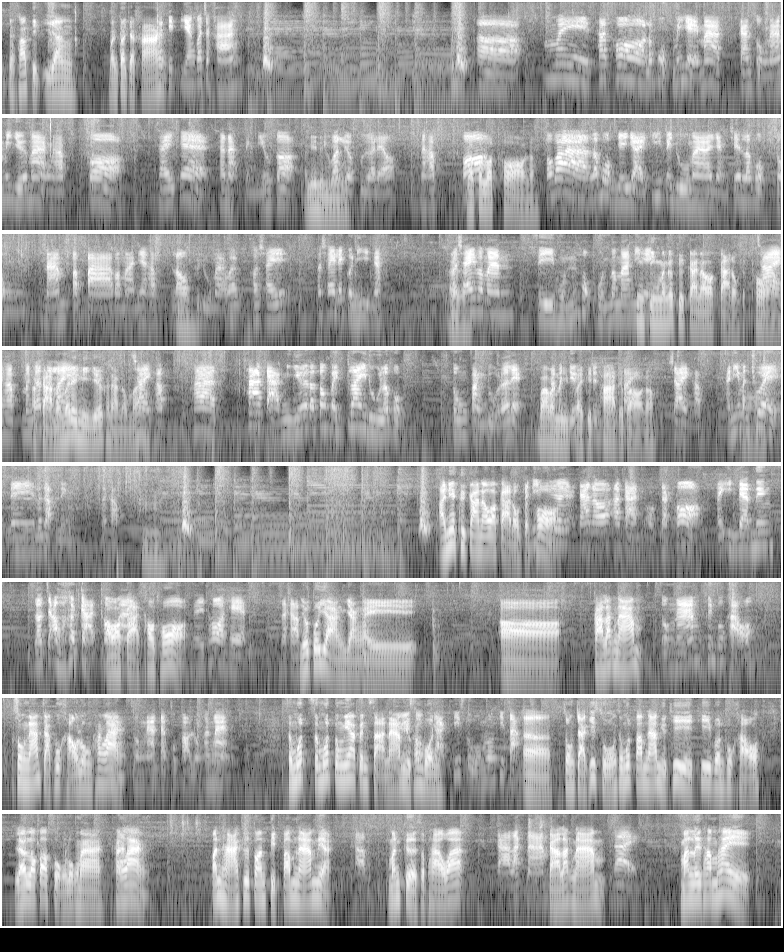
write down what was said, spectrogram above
แต่ถ้าติดเอียงมันก็จะค้าง ถ้าติดเอียงก็จะค้างเอ่อ ไม่ถ้าท่อระบบไม่ใหญ่มาก การส่งน้ำไม่เยอะมากนะครับ ก็ใช้แค่ขนาดหนึ่งนิ้วก็อันนี้หนึ่งถืว่านิ้วเหลือเฟือแล้วนะครับเพราะแล้วก็ลดท่อเนาะ เพราะว่าระบบใหญ่ ๆ ที่ไปดูมาอย่างเช่น ระบบส่งน้ำประปาประมาณเนี้ยครับ เราไปดูมาว่าเขาใช้เขาใช้เล็กกว่านี้อีกนะเขาใช้ประมาณ4หุ่น6หุ่นประมาณจนี้เอริงงๆมันก็คือการเอาอากาศออกจากท่อ ใช่ครับ มันอาก็กาศจะมันล่ไม่ได้มีเยอะขนาดนั้นมั้ง ใช่ครับ ถ้าถ้าอากาศมีเยอะเราต้องไปไล่ดูระบบ ตรงฝั่งดูดแล้วแหละว่ามันมีถ้เยอะไรผิดพลาดหรือเปล่าเนาะใช่ครับ อันนี้มันอ๋อช่วยในระดับหนึ่งนะครับอืมอันนี้คือการเอาอากาศออกจากท่อนนี้คือการเอาอากาศออกจากท่อแต่อีกแบบหนึ่งเราจะเอาอากาศเข้าเอามาอากาศเข้าท่อในท่อแทนนะครับยกตัวอย่างอย่างไออ่าการลักน้ำส่งน้ำขึ้นภูเขา ส่งน้ำจากภูเขาลงข้างล่าง ส่งน้ำจากภูเขาลงข้างล่าง สมมติสมมติตรงเนี้ยเป็นสระน้ำอยู่ข้างบนส่จากที่สูงลงที่ต่ำ เอ่อส่งจากที่สูงสมมติปั๊มน้ำอยู่ที่ที่บนภูเขา แล้วเราก็ส่งลงมาข้างล่าง ปัญหาคือตอนปิดปั๊มน้ำเนี่ยครับ มันเกิดสภาวะการลักน้ำการลักน้ำใช่มันเลยทำให้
